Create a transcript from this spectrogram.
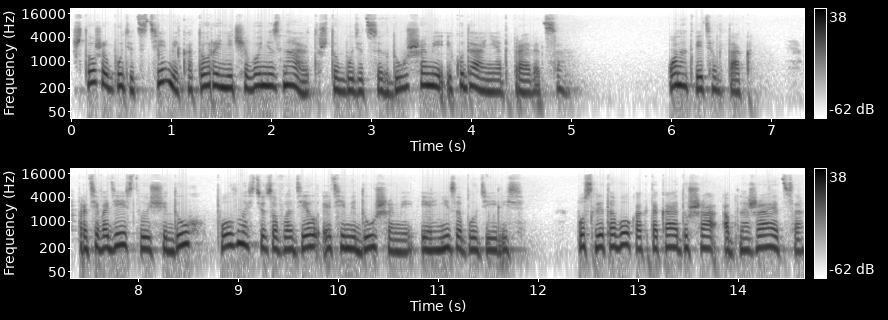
что же будет с теми, которые ничего не знают, что будет с их душами и куда они отправятся? Он ответил так. Противодействующий дух полностью завладел этими душами, и они заблудились. После того, как такая душа обнажается,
